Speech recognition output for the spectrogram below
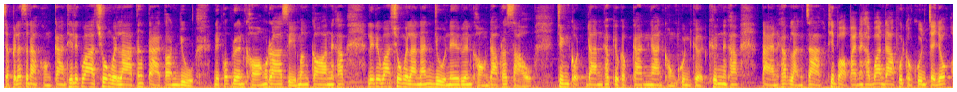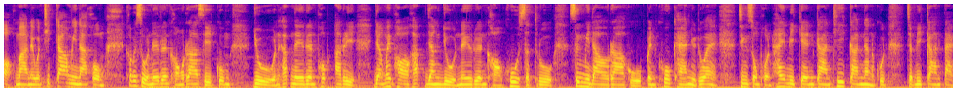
จะเป็นลักษณะของการที่เรียกว่าช่วงเวลาตั้งแต่ตอนอยู่ ในภพเรือนของราศีมังกรนะครับเรียกได้ว่าช่วงเวลานั้นอยู่ในเรือนของดาวพระเสาร์จึงกดดันครับเกี่ยวกับการงานของคุณเกิดขึ้นนะครับแต่นะครับหลังจากที่บอกไปนะครับว่าดาวพุธของคุณจะยกออกมาในวันที่ 9 มีนาคม เข้าไปสู่ในเรือนของราศีกุมอยู่นะครับในเรือนภพอริยังไม่พอครับยังอยู่ในเรือนของคู่ศัตรู ซึ่งมีดาวราหูเป็นคู่แค้นอยู่ด้วย จึงส่งผลให้มีเกณฑ์การที่การงานของคุณจะมีการแตก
